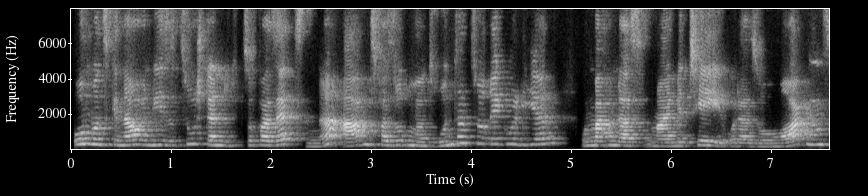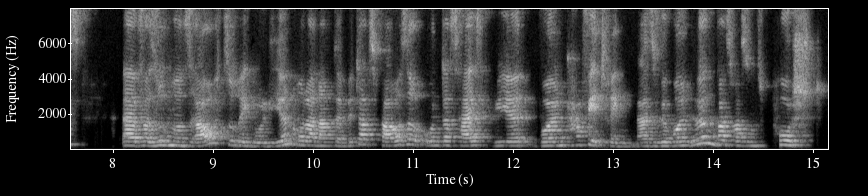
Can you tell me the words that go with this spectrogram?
um uns genau in diese Zustände zu versetzen. Ne? Abends versuchen wir uns runter zu regulieren und machen das mal mit Tee oder so. Morgens äh, versuchen wir uns Rauch zu regulieren oder nach der Mittagspause. Und das heißt, wir wollen Kaffee trinken. Also wir wollen irgendwas, was uns pusht.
